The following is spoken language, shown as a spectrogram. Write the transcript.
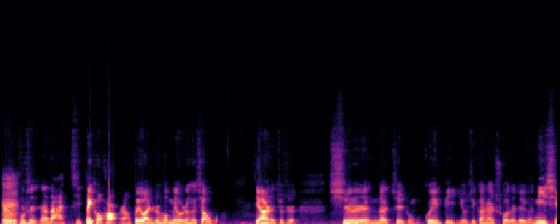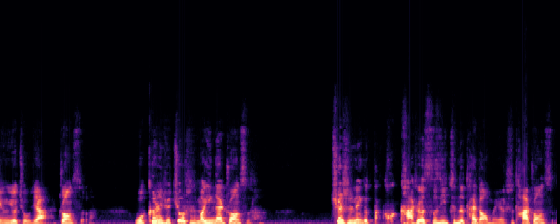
而嗯不是让大家记背口号，然后背完之后没有任何效果。第二呢，就是行人的这种规避，尤其刚才说的这个逆行又酒驾撞死了，我个人觉得就是他妈应该撞死他。确实，那个大卡车司机真的太倒霉了，是他撞死的。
